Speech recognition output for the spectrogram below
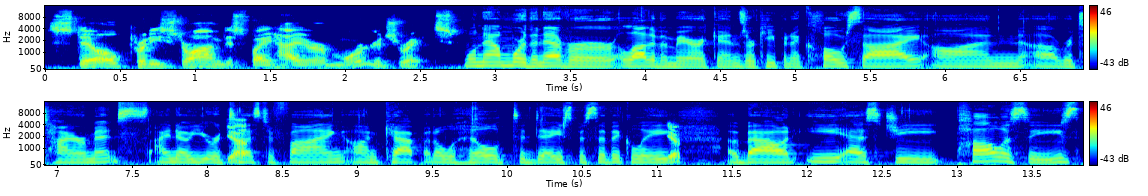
still pretty strong despite higher mortgage rates. Well, now more than ever, a lot of Americans are keeping a close eye on uh, retirements. I know you were yep. testifying on Capitol Hill today specifically yep. about ESG policies.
